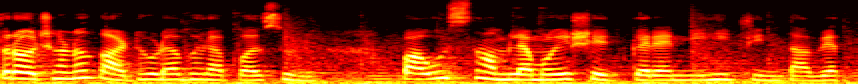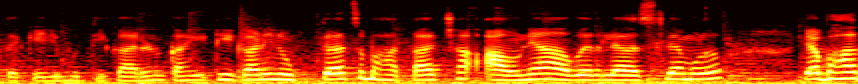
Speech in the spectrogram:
तर अचानक आठवड्याभरापासून पाऊस थांबल्यामुळे शेतकऱ्यांनीही चिंता व्यक्त केली होती. कारण काही ठिकाणी नुकत्याच भाताच्या आवण्या आवरल्या असल्यामुळं या भात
